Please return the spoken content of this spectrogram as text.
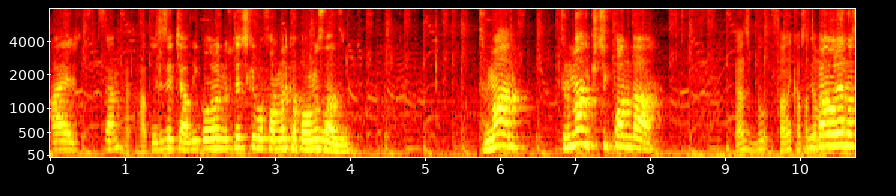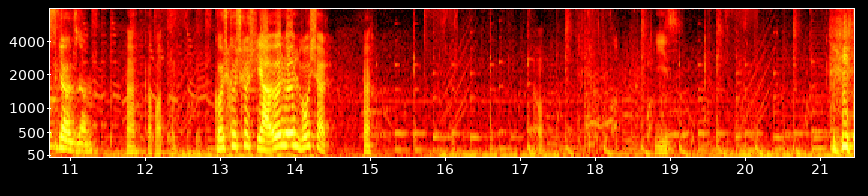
Hayır sen Ha, haklısın. gerizekalı ilk oranın üstüne çıkıp o fanları kapamamız lazım. Tırman. Tırman küçük panda. Yalnız bu fanı kapatamadım. Şimdi ben oraya nasıl geleceğim? Heh kapattım. Koş koş koş. Ya öl öl boş ver. Heh. Tamam. Easy.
